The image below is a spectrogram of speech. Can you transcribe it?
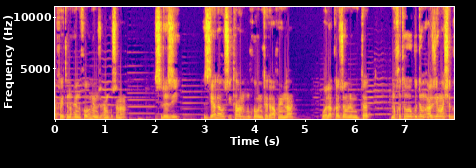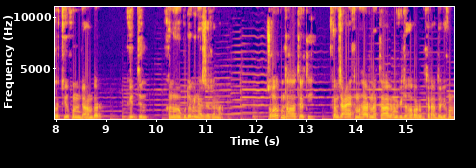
ኣፍረይቲ ንኸይንኸውን እዮም ዝዕንቁፅና ስለዚ ዝያዳ ውፅኢታውን ክንከውን እንተ ደኣ ኮይንና ወላካ እዞም نخطو وجودم أزيم عشقرتي يكون دأمبر جدا كانوا وجودهم ينزلنا صغيركم تخاطلتي كم زعيت مهار نتابع عن فيديو قرب تلعدوا لكم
